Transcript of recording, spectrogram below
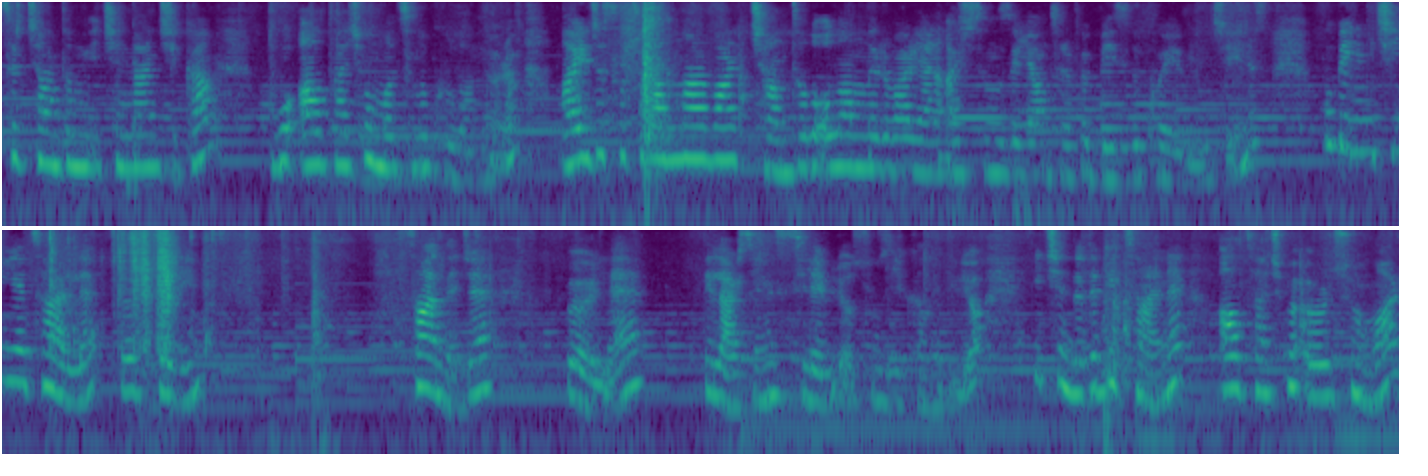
sırt çantamın içinden çıkan bu alt açma matını kullanıyorum. Ayrıca satılanlar var, çantalı olanları var. Yani açtığınızda yan tarafa bezli koyabileceğiniz. Bu benim için yeterli. Göstereyim. Sadece böyle dilerseniz silebiliyorsunuz, yıkanabiliyor. İçinde de bir tane alt açma örtüm var.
